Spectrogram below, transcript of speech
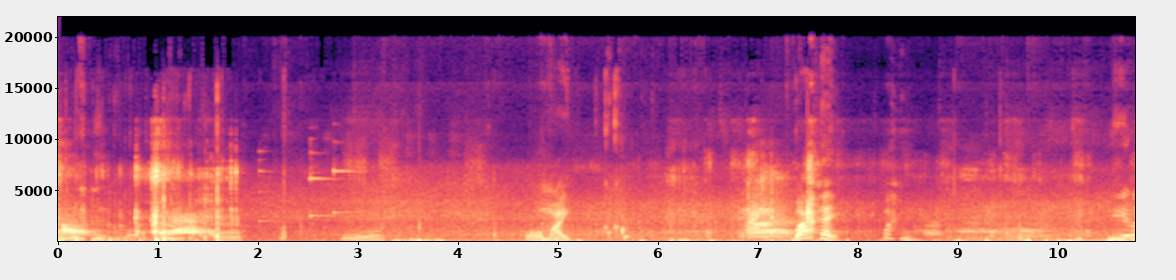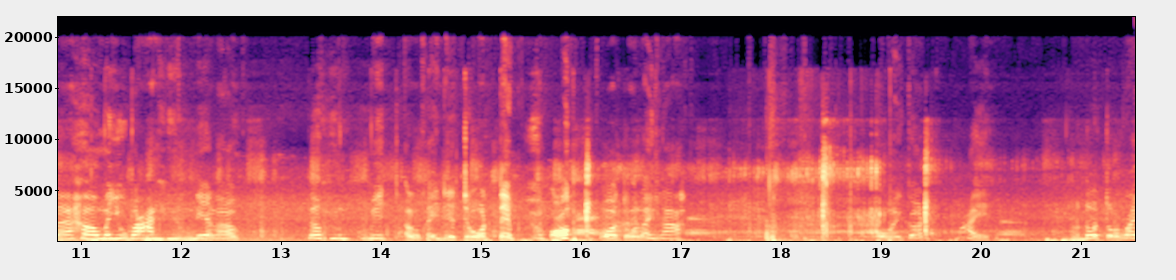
โอ้ยหลอกหน้าตาโอ้โอ้โอ้ my god ว้ายว้าย ดีแล้วมาอยู่บ้านอย่างนี้แล้วแล้วมันมีอะไรเดือดโจดเต็มโอ้โอ้ตัวไล่ล่าโอ้ my god ไม่มันโดนตัวไล่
